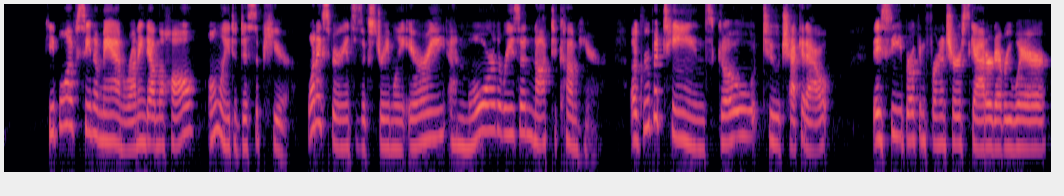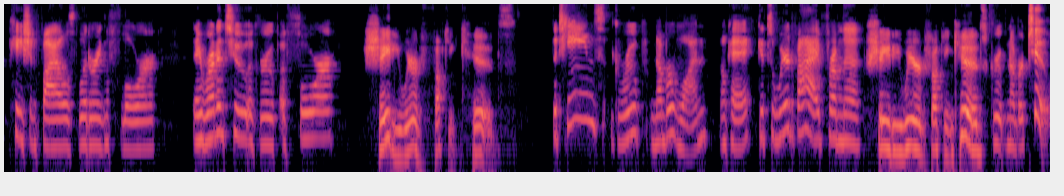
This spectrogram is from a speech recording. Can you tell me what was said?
people have seen a man running down the hall only to disappear. One experience is extremely eerie and more the reason not to come here. A group of teens go to check it out. They see broken furniture scattered everywhere, patient files littering the floor. They run into a group of four Shady, weird fucking kids. The teens group number one, okay, gets a weird vibe from the Shady, weird fucking kids. group number two,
